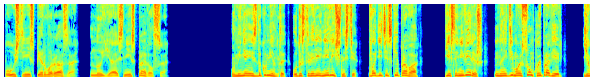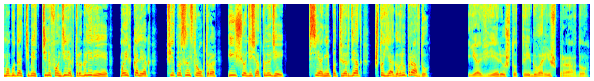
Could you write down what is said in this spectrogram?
Пусть и не с первого раза, но я с ней справился. «У меня есть документы, удостоверение личности, водительские права. Если не веришь, найди мою сумку и проверь. Я могу дать тебе телефон директора галереи, моих коллег, фитнес-инструктора и еще десятка людей. Все они подтвердят, что я говорю правду». «Я верю, что ты говоришь правду».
